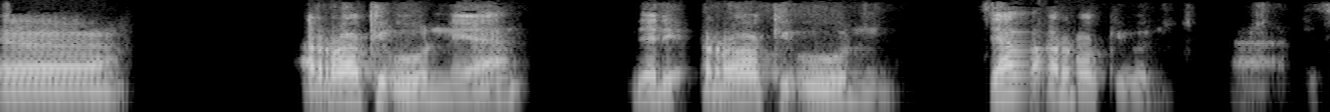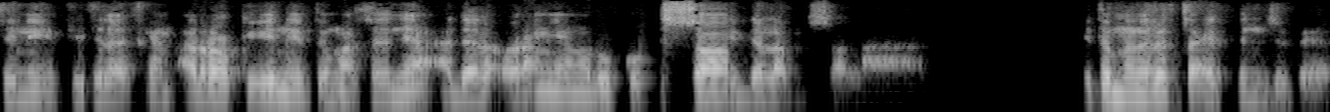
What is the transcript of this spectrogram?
eh, Ar-Raki'un ya. Jadi Ar-Raki'un. Siapa Ar-Raki'un? Di sini dijelaskan. Ar-Raki'un itu maksudnya adalah orang yang ruku di dalam sholat. Itu menurut Sa'id bin Jubair.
